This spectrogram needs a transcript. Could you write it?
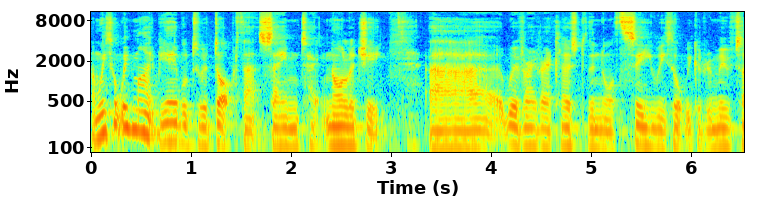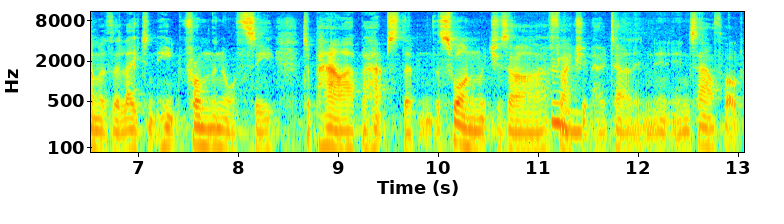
And we thought we might be able to adopt that same technology uh, we're very, very close to the North Sea. We thought we could remove some of the latent heat from the North Sea to power perhaps the, the Swan, which is our mm. flagship hotel in, in, in Southwold.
